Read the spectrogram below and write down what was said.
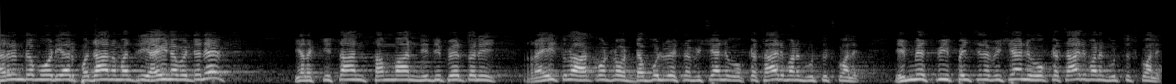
నరేంద్ర మోడీ గారు ప్రధానమంత్రి అయిన వెంటనే ఇలా కిసాన్ సమ్మాన్ నిధి పేరుతోని రైతుల అకౌంట్లో డబ్బులు వేసిన విషయాన్ని ఒక్కసారి మనం గుర్తుంచుకోవాలి. ఎంఎస్పీ పెంచిన విషయాన్ని ఒక్కసారి మనం గుర్తుంచుకోవాలి.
